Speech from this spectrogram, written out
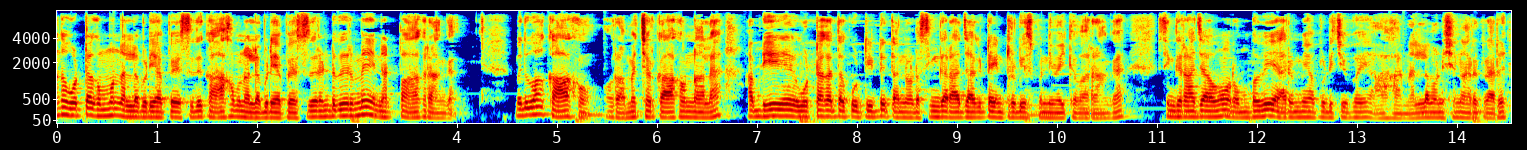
அந்த ஒட்டகமும் நல்லபடியாக பேசுது காகமும் நல்லபடியாக பேசுது ரெண்டு பேருமே நட்பாக மெதுவாக காகம். ஒரு அமைச்சர் காகம்னால அப்படியே ஒட்டகத்தை கூட்டிகிட்டு தன்னோட சிங்கராஜா கிட்ட இன்ட்ரடியூஸ் பண்ணி வைக்க வர்றாங்க. சிங்கராஜாவும் ரொம்பவே அருமையாக பிடிச்சி போய் ஆஹா நல்ல மனுஷனாக இருக்கிறாரு.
